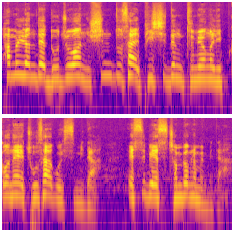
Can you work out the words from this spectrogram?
화물연대 노조원 52살 B씨 등 2명을 입건해 조사하고 있습니다. SBS 전병남입니다.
